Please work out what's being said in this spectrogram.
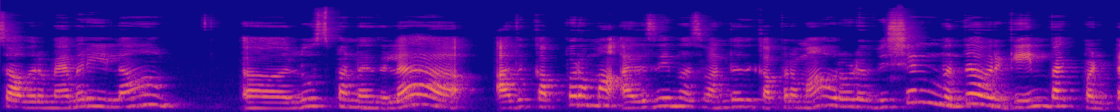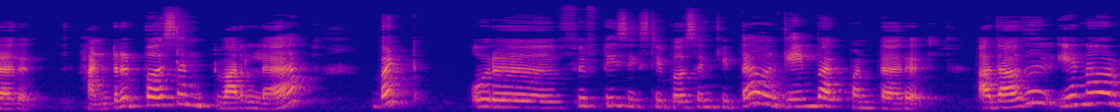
ஸோ அவர் மெமரிலாம் லூஸ் பண்ணதில் அதுக்கப்புறமா அல்சைமர்ஸ் வந்ததுக்கப்புறமா அவரோட விஷன் வந்து அவர் கெயின் பேக் பண்ணிட்டாரு. ஹண்ட்ரட் பர்சன்ட் வரல. பட் ஒரு ஃபிஃப்டி சிக்ஸ்டி பர்சன்ட் கிட்ட அவர் கெயின் பேக் பண்ணிட்டாரு. அதாவது ஏன்னா ஒரு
